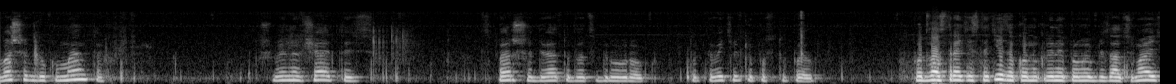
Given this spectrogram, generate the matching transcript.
ваших документах, що ви навчаєтесь з 1.9.22 року. Тобто ви тільки поступили. По 23 статті Закону України про мобілізацію мають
